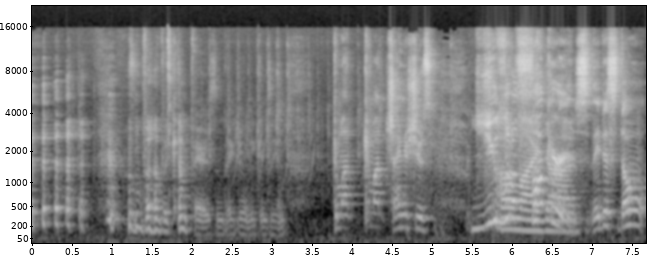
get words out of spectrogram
Put up a comparison picture when you can see him. Come on, come on, shine your shoes. You Oh little fuckers! They just don't.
